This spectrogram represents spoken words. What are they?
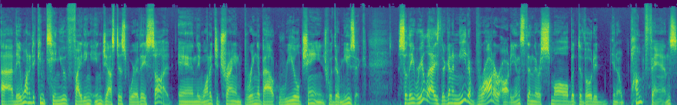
Uh, they wanted to continue fighting injustice where they saw it. And they wanted to try and bring about real change with their music. So they realized they're going to need a broader audience than their small but devoted, you know, punk fans.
